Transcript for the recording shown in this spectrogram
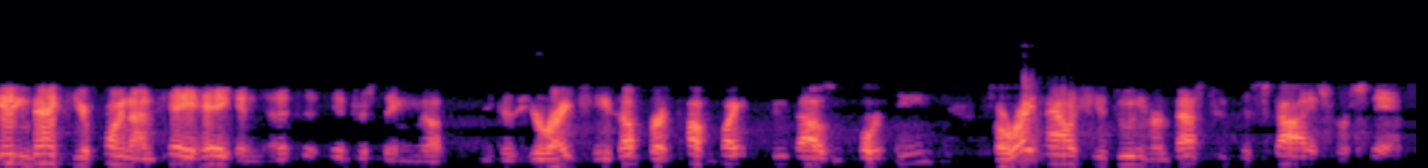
getting back to your point on Kay Hagan, it's interesting because you're right. She's up for a tough fight in 2014. So right now she's doing her best to disguise her stance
